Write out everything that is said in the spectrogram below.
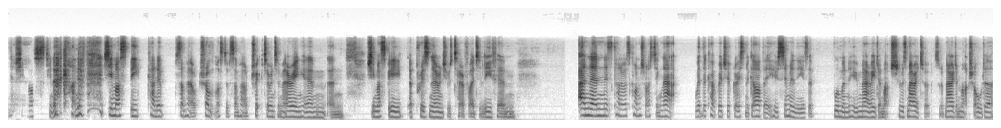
Yeah. She must, you know, kind of she must be kind of somehow Trump must have somehow tricked her into marrying him, and she must be a prisoner, and she was terrified to leave him. And then it's kind of was contrasting that with the coverage of Grace Mugabe, who similarly is a woman who married a much who was married to a, sort of married a much older,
